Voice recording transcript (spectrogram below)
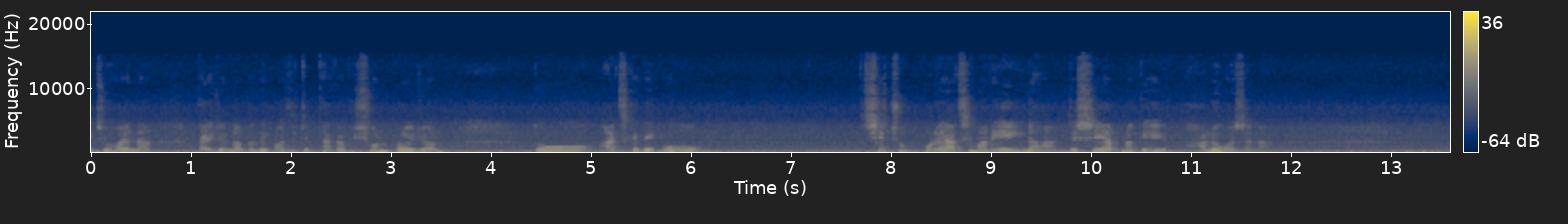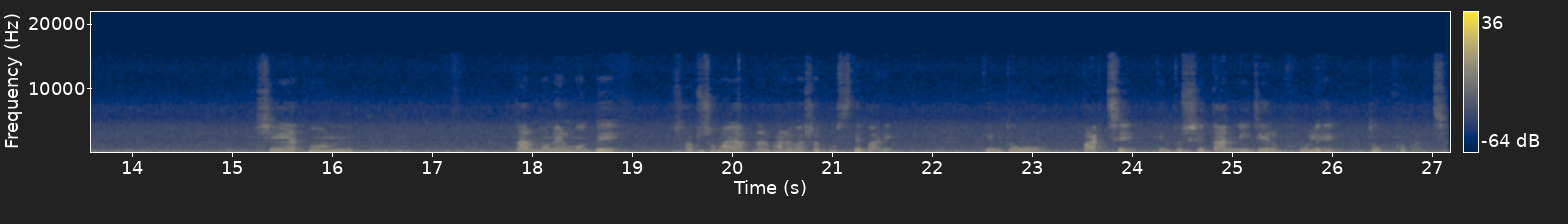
কিছু হয় না। তাই জন্য আপনাদের পজিটিভ থাকা ভীষণ প্রয়োজন। তো আজকে দেখব, সে চুপ করে আছে মানে এই না যে সে আপনাকে ভালোবাসে না। সে এখন তার মনের মধ্যে সবসময় আপনার ভালোবাসা বুঝতে পারে, কিন্তু পারছে, কিন্তু সে তার নিজের ভুলে দুঃখ পাচ্ছে।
